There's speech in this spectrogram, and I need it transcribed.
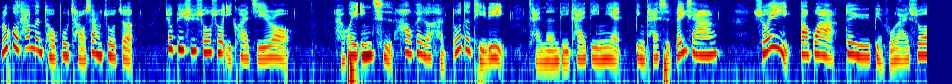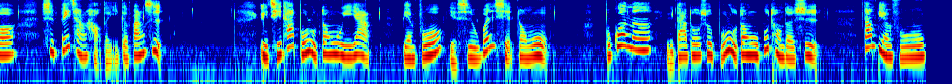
如果它们头部朝上坐着，就必须收缩一块肌肉，还会因此耗费了很多的体力，才能离开地面。并开始飞翔，所以倒挂对于蝙蝠来说是非常好的一个方式。与其他哺乳动物一样，蝙蝠也是温血动物。不过呢，与大多数哺乳动物不同的是，当蝙蝠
